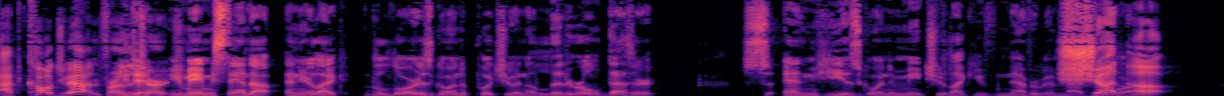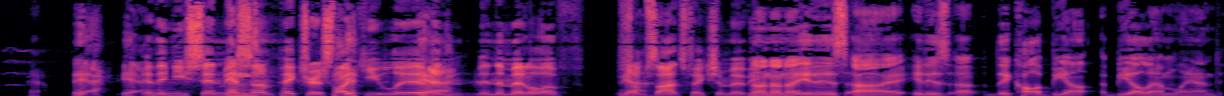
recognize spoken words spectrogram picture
I called you out in front You of the did. church. You made me stand up, and you're like, the Lord is going to put you in a literal desert, and He is going to meet you like you've never been met Shut before. up. Yeah, yeah, yeah. And then you send me And- some picture. It's like you live Yeah. in, in the middle of Yeah. some science fiction movie. No, no, no. It is. Uh, it is. Uh, they call it BL, BLM land.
